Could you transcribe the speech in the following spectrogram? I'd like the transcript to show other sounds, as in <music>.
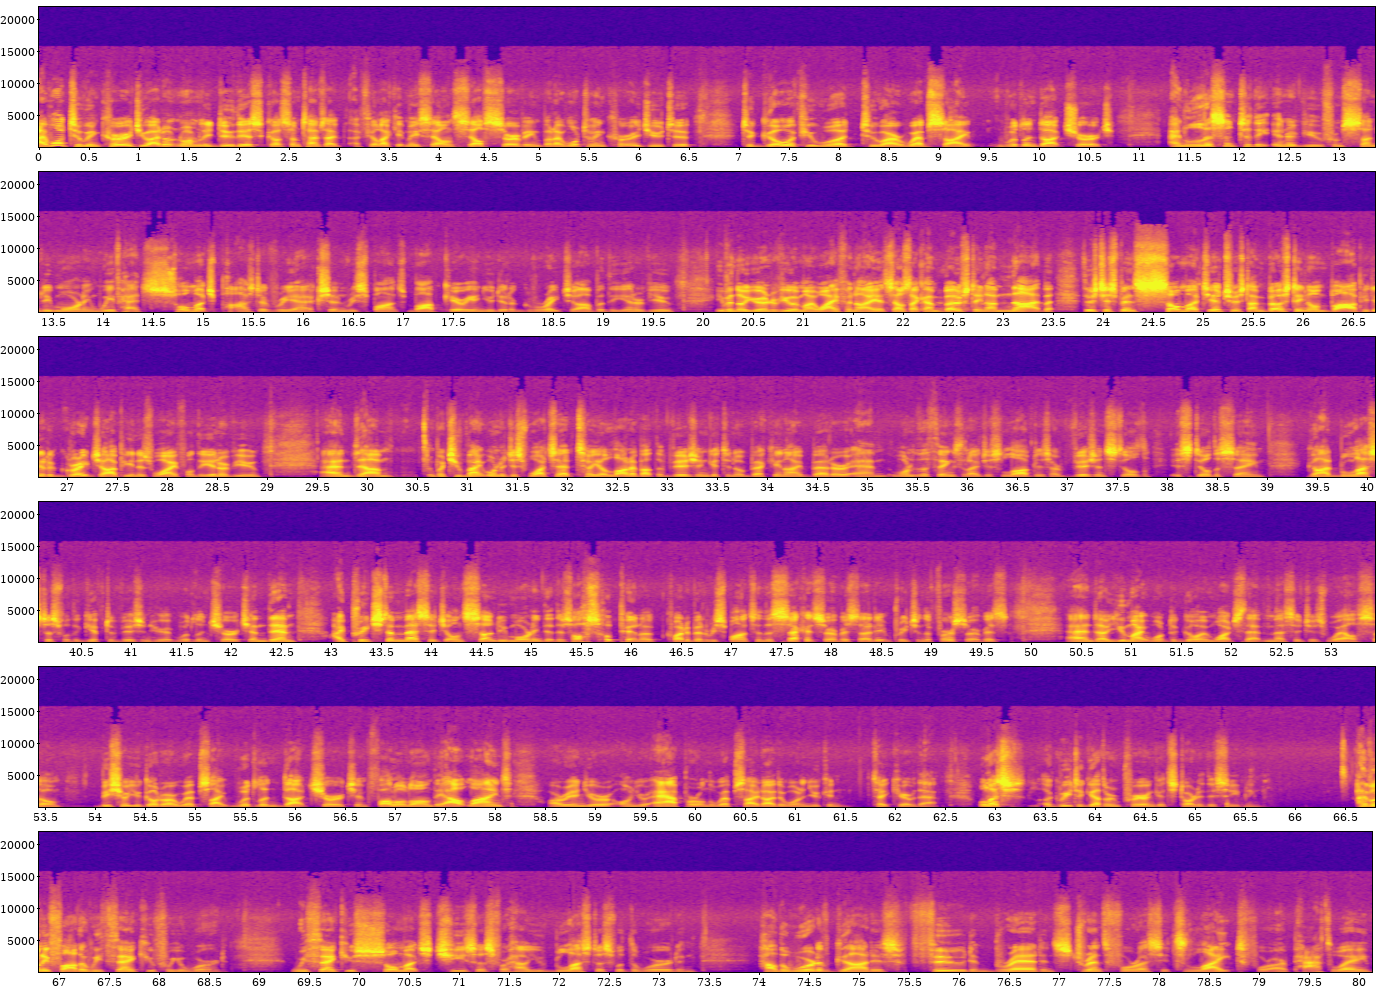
I want to encourage you. I don't normally do this because sometimes I, I feel like it may sound self serving, but I want to encourage you to, to go, if you would, to our website, woodland.church, and listen to the interview from Sunday morning. We've had so much positive reaction, response. Bob Carey and you did a great job with the interview. Even though you're interviewing my wife and I, it sounds like I'm boasting. I'm not, but there's just been so much interest. I'm boasting on Bob. He did a great job, he and his wife, on the interview. And um, but you might want to just watch that, tell you a lot about the vision, get to know Becky and I better. And one of the things that I just loved is our vision still is still the same. God blessed us with the gift of vision here at Woodland Church. And then I preached a message on Sunday morning that there's <laughs> also been a, quite a bit of response in the second service. I didn't preach in the first service. And uh, you might want to go and watch that message as well. So be sure you go to our website, woodland.church, and follow along. The outlines are in your, on your app or on the website, either one, and you can take care of that. Well, let's agree together in prayer and get started this evening. Heavenly Father, we thank you for your word. We thank you so much, Jesus, for how you've blessed us with the word and how the word of God is food and bread and strength for us. It's light for our pathway.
